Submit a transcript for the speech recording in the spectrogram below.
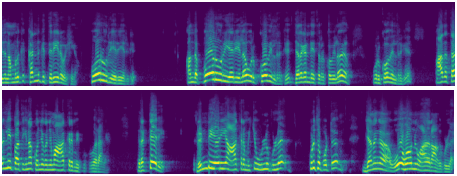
இது நம்மளுக்கு கண்ணுக்கு தெரிகிற விஷயம். போரூர் ஏரி இருக்குது அந்த போரூர் ஏரியில் ஒரு கோவில் இருக்குது ஜலகண்டேஸ்வரர் கோவிலோ ஒரு கோவில் இருக்குது அதை தள்ளி பார்த்தீங்கன்னா கொஞ்சம் கொஞ்சமாக ஆக்கிரமிப்பு வராங்க. ரெட்டேரி ரெண்டு ஏரியும் ஆக்கிரமித்து உள்ளுக்குள்ளே குடிச்ச போட்டு ஜனங்க ஓஹோன்னு வாழறான் அதுக்குள்ளே.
